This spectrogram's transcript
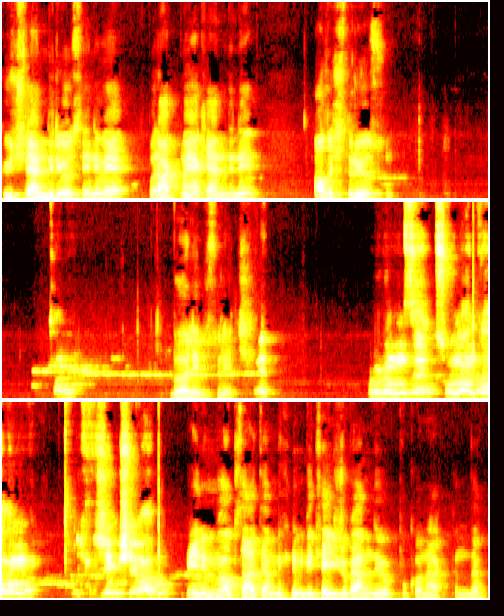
güçlendiriyor seni ve bırakmaya kendini alıştırıyorsun. Tabii. Böyle bir süreç. Programımızı sonlandıralım mı? Ekleyeceğim bir şey var mı? Benim yok. Zaten benim bir tecrübem de yok bu konu hakkında.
